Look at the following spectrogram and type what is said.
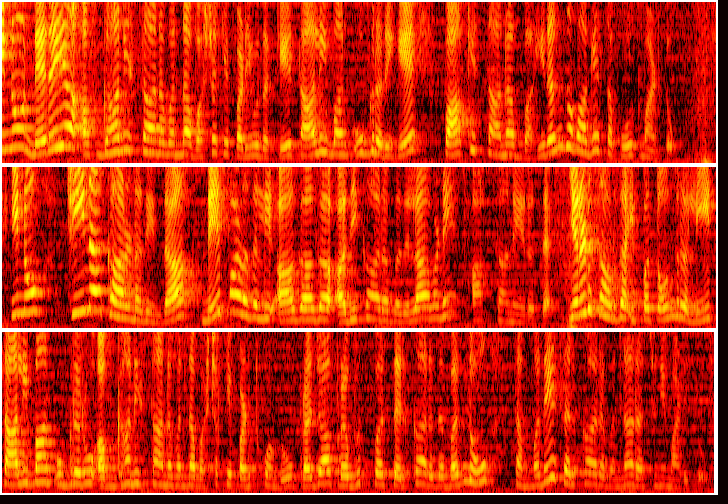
ಇನ್ನು ನೆರೆಯ ಅಫ್ಘಾನಿಸ್ತಾನವನ್ನ ವಶಕ್ಕೆ ಪಡೆಯುವುದಕ್ಕೆ ತಾಲಿಬಾನ್ ಉಗ್ರರಿಗೆ ಪಾಕಿಸ್ತಾನ ಬಹಿರಂಗವಾಗಿ ಸಪೋರ್ಟ್ ಮಾಡಿತು. ಇನ್ನು ಚೀನಾ ಕಾರಣದಿಂದ ನೇಪಾಳದಲ್ಲಿ ಆಗಾಗ ಅಧಿಕಾರ ಬದಲಾವಣೆ ಆಗ್ತಾನೆ ಇರುತ್ತೆ. ಎರಡ್ ಸಾವಿರದ ಇಪ್ಪತ್ತೊಂದರಲ್ಲಿ ತಾಲಿಬಾನ್ ಉಗ್ರರು ಅಫ್ಘಾನಿಸ್ತಾನವನ್ನ ವಶಕ್ಕೆ ಪಡೆದುಕೊಂಡು ಪ್ರಜಾಪ್ರಭುತ್ವ ಸರ್ಕಾರದ ಬದಲು ತಮ್ಮದೇ ಸರ್ಕಾರವನ್ನ ರಚನೆ ಮಾಡಿದ್ರು.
